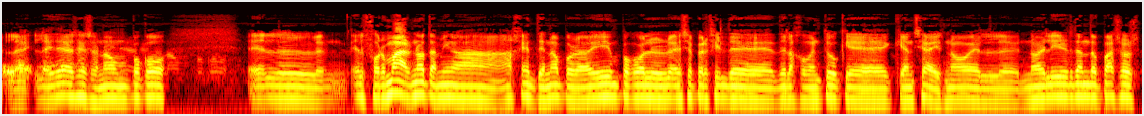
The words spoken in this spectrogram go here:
La, la, idea es eso, ¿no? Un poco el, el formar, ¿no? También a, gente, ¿no? Por ahí un poco ese perfil de, de la juventud que, ansiáis, ¿no? El, no el ir dando pasos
